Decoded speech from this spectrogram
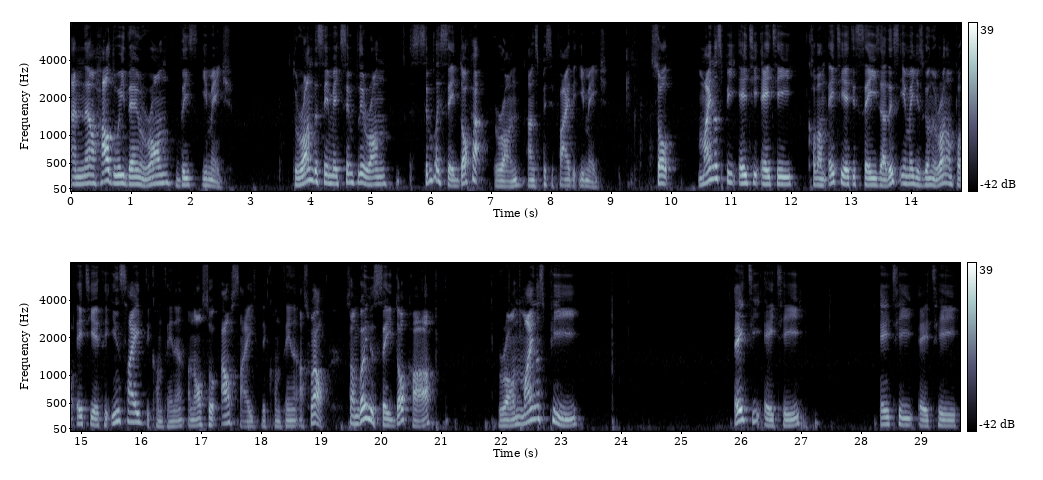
and now how do we then run this image? To run this image, simply run, simply say docker run and specify the image. So minus p 8080 colon 8080 says that this image is going to run on port 8080 inside the container and also outside the container as well. So I'm going to say docker run minus p 8080 8080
